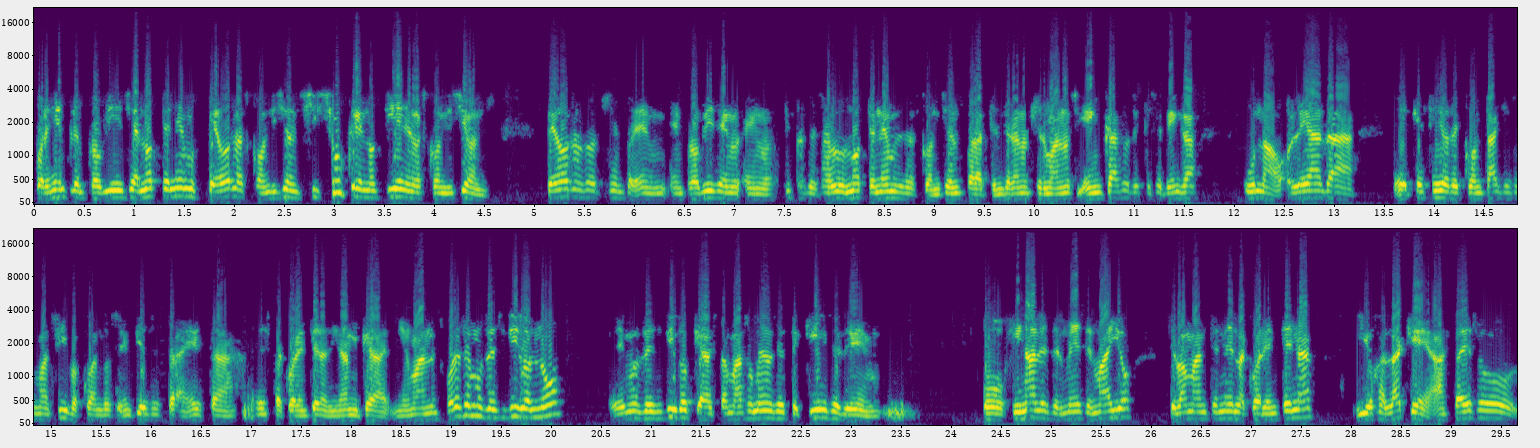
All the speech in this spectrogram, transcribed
por ejemplo, en provincia no tenemos peor las condiciones. Si Sucre no tiene las condiciones, peor nosotros en, en, provincia, en, los centros de salud, no tenemos esas condiciones para atender a nuestros hermanos y en caso de que se venga una oleada eh, qué sé yo, de contagios masivos cuando se empieza esta, esta, esta cuarentena dinámica, mi hermano. Por eso hemos decidido no, hemos decidido que hasta más o menos este 15 de, o finales del mes de mayo, se va a mantener la cuarentena y ojalá que hasta eso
